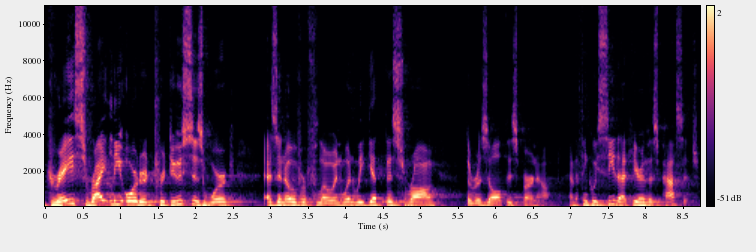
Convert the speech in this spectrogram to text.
Grace, rightly ordered, produces work as an overflow. And when we get this wrong, the result is burnout. And I think we see that here in this passage.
